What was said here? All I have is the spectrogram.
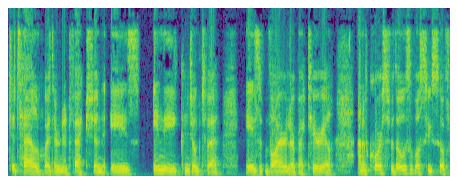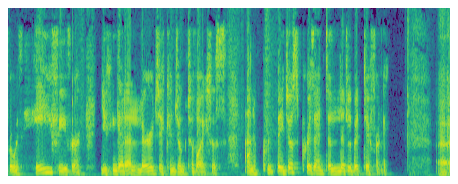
to tell whether an infection is in the conjunctiva is viral or bacterial. And of course, for those of us who suffer with hay fever, you can get allergic conjunctivitis and they just present a little bit differently. Uh,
